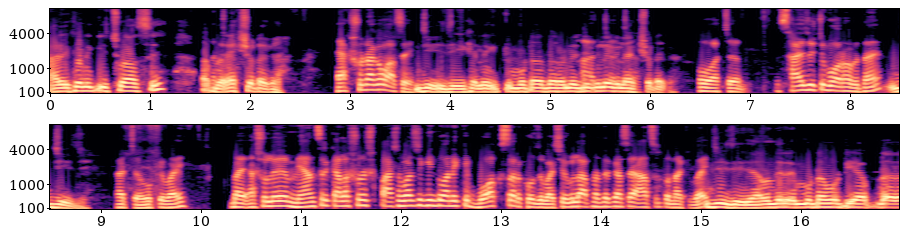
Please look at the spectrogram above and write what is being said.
আর এখানে কিছু আছে আপনার আচ্ছা। একশো টাকা। একশো টাকাও আছে? জি জি এখানে একটু মোটা ধরনের যেগুলো আচ্ছা, এগুলো আচ্ছা। একশো টাকা। ও আচ্ছা। সাইজ একটু বড় হবে তাই? জি জি। আচ্ছা ওকে ভাই। ভাই আসলে ম্যান্সের কালেকশনের পাশাপাশি কিন্তু অনেকে বক্সার খোঁজে ভাই সেগুলো আপনাদের কাছে আছে তো নাকি ভাই? জি জি আমাদের মোটামুটি আপনার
